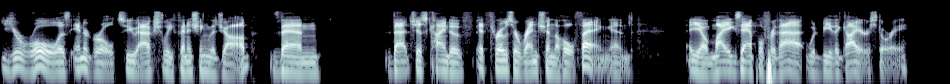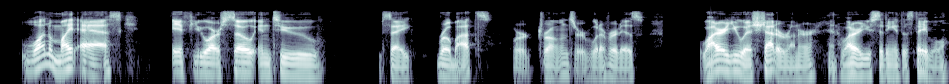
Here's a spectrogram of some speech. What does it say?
your role is integral to actually finishing the job, then that just kind of it throws a wrench in the whole thing. And you know, my example for that would be the Geyer story. One might ask if you are so into, say, robots or drones or whatever it is, why are you a Shadowrunner and why are you sitting at this table?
